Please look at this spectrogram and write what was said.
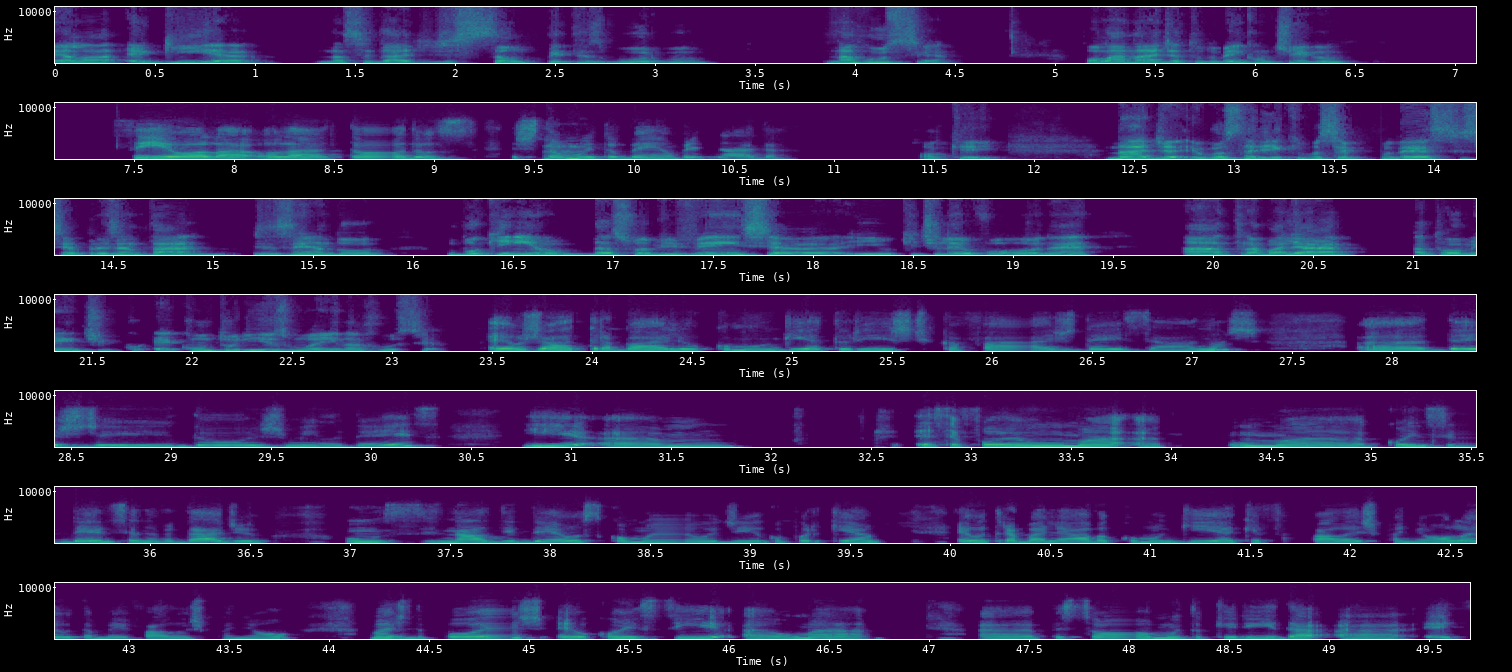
Ela é guia na cidade de São Petersburgo, na Rússia. Olá, Nádia, tudo bem contigo? Sim, olá, olá a todos. Estou muito bem, obrigada. Ok. Nádia, eu gostaria que você pudesse se apresentar dizendo um pouquinho da sua vivência e o que te levou né, a trabalhar atualmente é, com turismo aí na Rússia. Eu já trabalho como guia turística faz 10 anos uh, desde 2010 e um, esse foi uma uma coincidência, na verdade, um sinal de Deus, como eu digo, porque eu trabalhava como guia que fala espanhol, eu também falo espanhol, mas depois eu conheci uma uh, pessoa muito querida,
